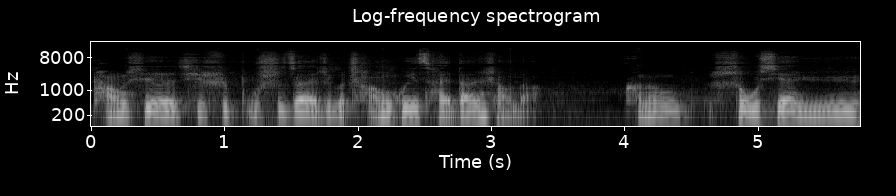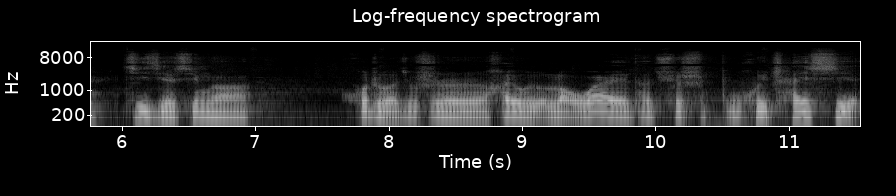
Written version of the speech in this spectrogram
螃蟹其实不是在这个常规菜单上的，可能受限于季节性啊，或者就是还有老外他确实不会拆蟹，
